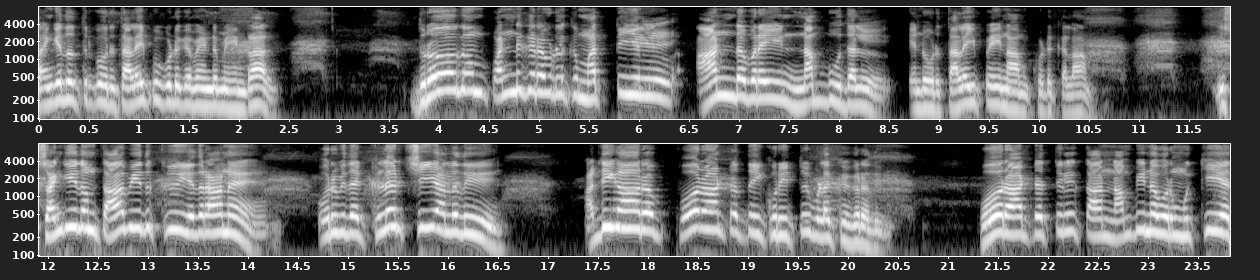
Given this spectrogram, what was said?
சங்கீதத்திற்கு ஒரு தலைப்பு கொடுக்க வேண்டும் என்றால் துரோகம் பண்ணுகிறவர்களுக்கு மத்தியில் ஆண்டவரை நம்புதல் என்ற ஒரு தலைப்பை நாம் கொடுக்கலாம். இச்சங்கீதம் தாவீதுக்கு எதிரான ஒருவித கிளர்ச்சி அல்லது அதிகார போராட்டத்தை குறித்து விளக்குகிறது. போராட்டத்தில் தான் நம்பின ஒரு முக்கிய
